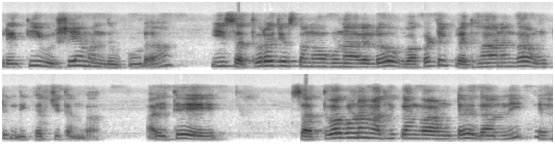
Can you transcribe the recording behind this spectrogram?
ప్రతి విషయమందు కూడా ఈ సత్వరజస్తమో గుణాలలో ఒకటి ప్రధానంగా ఉంటుంది ఖచ్చితంగా. అయితే సత్వగుణం అధికంగా ఉంటే దాన్ని ఇహ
